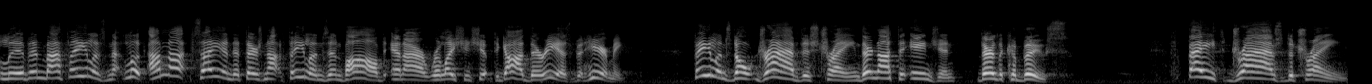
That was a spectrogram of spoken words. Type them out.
living by feelings. Now, look, I'm not saying that there's not feelings involved in our relationship to God. There is, but hear me. Feelings don't drive this train, they're not the engine, they're the caboose. Faith drives the train.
